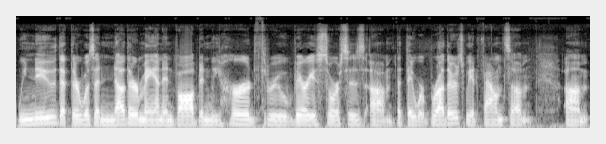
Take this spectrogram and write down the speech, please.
We knew that there was another man involved, and we heard through various sources um, that they were brothers. We had found some um,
